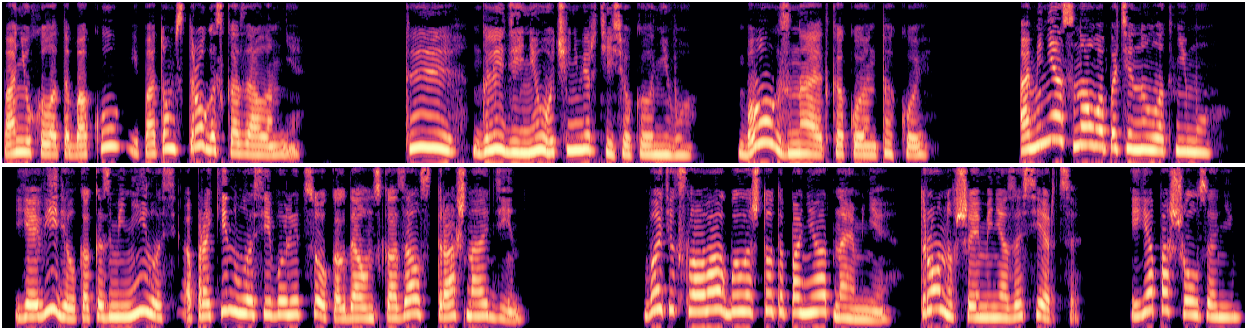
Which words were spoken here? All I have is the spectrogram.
понюхала табаку и потом строго сказала мне. — Ты, гляди, не очень вертись около него. Бог знает, какой он такой. А меня снова потянуло к нему. Я видел, как изменилось, опрокинулось его лицо, когда он сказал «страшно один». В этих словах было что-то понятное мне, тронувшее меня за сердце, и я пошел за ним.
